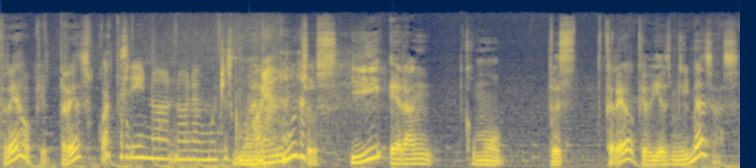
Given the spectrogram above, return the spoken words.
creo que tres, cuatro. Sí, no, no eran muchos como no eran muchos. Y eran como, pues, creo que 10 mil mesas.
